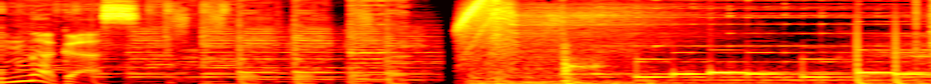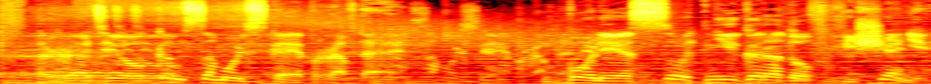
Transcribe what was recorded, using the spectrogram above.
на газ». Радио «Комсомольская правда». Более сотни городов вещания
